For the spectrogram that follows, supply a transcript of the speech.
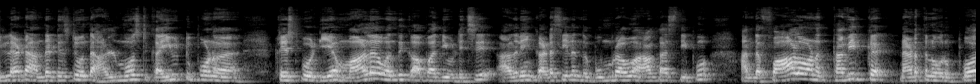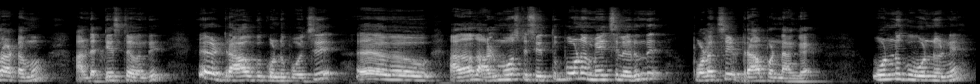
இல்லாட்டா அந்த டெஸ்ட்டு வந்து ஆல்மோஸ்ட் கைவிட்டு போன டெஸ்ட் போட்டியை மழை வந்து காப்பாற்றி விட்டுச்சு. அதுலேயும் கடைசியில் இந்த பும்ராவும் ஆகாஷ் தீப்பும் அந்த ஃபாலோனை தவிர்க்க நடத்தின ஒரு போராட்டமும் அந்த டெஸ்ட்டை வந்து ட்ராவுக்கு கொண்டு போச்சு. அதாவது ஆல்மோஸ்ட் செத்துப்போன மேட்ச்ல இருந்து பொழைச்சி ட்ரா பண்ணாங்க. ஒன்றுக்கு ஒன்றுன்னு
